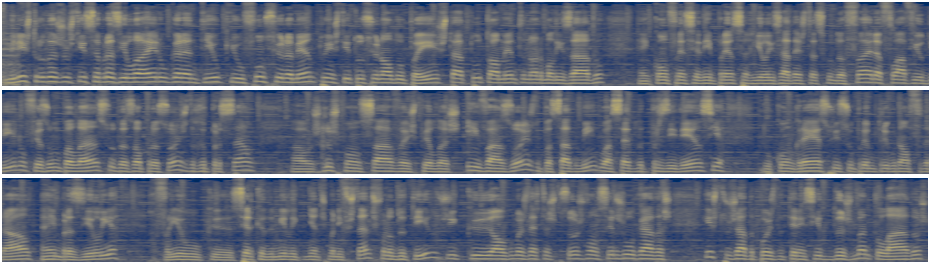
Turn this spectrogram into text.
O ministro da Justiça brasileiro garantiu que o funcionamento institucional do país está totalmente normalizado. Em conferência de imprensa realizada esta segunda-feira, Flávio Dino fez um balanço das operações de repressão aos responsáveis pelas invasões do passado domingo à sede da presidência do Congresso e Supremo Tribunal Federal em Brasília. Referiu que cerca de 1.500 manifestantes foram detidos e que algumas destas pessoas vão ser julgadas. Isto já depois de terem sido desmantelados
